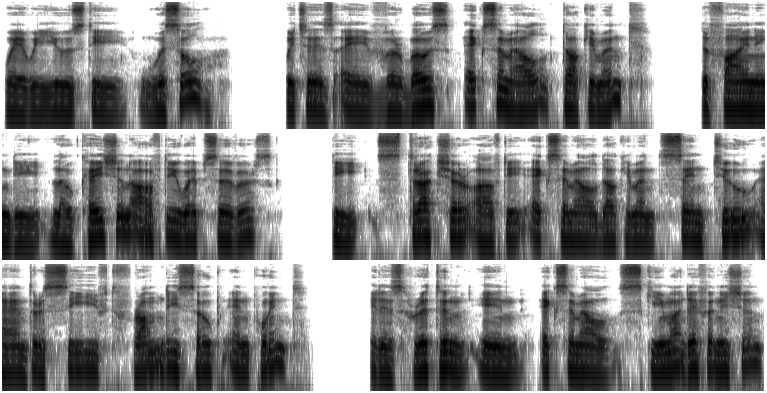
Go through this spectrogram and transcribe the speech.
where we use the WSDL, which is a verbose XML document defining the location of the web servers, the structure of the XML document sent to and received from the SOAP endpoint, it is written in XML schema definition.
